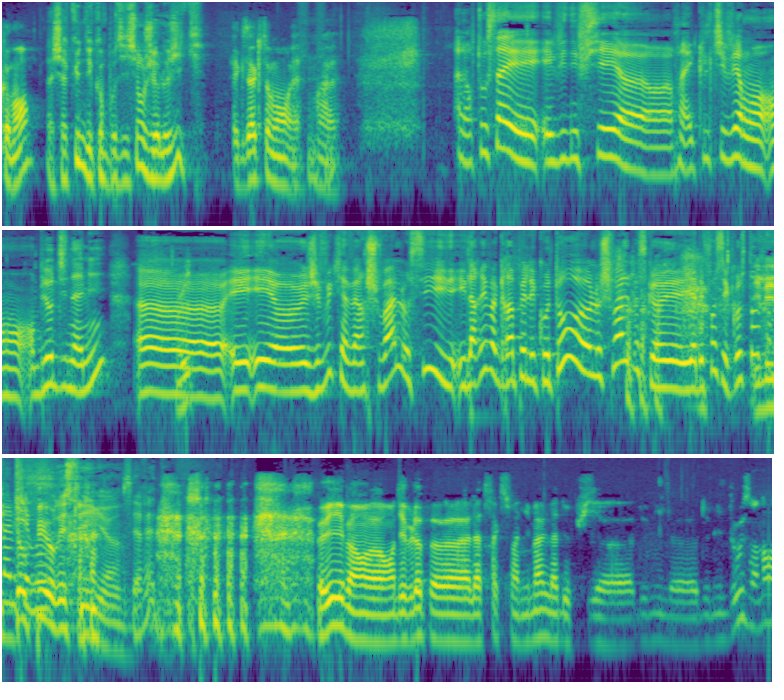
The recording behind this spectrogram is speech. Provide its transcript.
Comment? À chacune des compositions géologiques. Exactement, ouais. ouais. Alors tout ça est, est vinifié, euh, enfin est cultivé en, en, en biodynamie. Euh, oui. Et, et euh, j'ai vu qu'il y avait un cheval aussi. Il, il arrive à grimper les coteaux, euh, le cheval, parce qu'il y a des fois c'est costaud. Il quand est même dopé chez vous. au wrestling. C'est raide. oui, ben, on, on développe euh, l'attraction animale là depuis 2000, 2012. Non, non,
